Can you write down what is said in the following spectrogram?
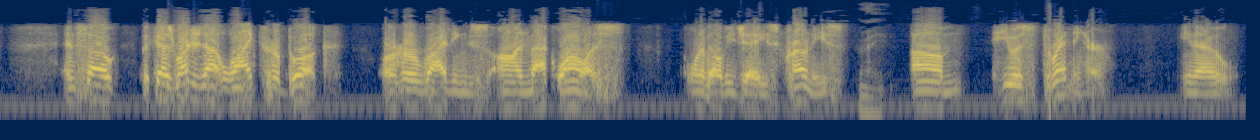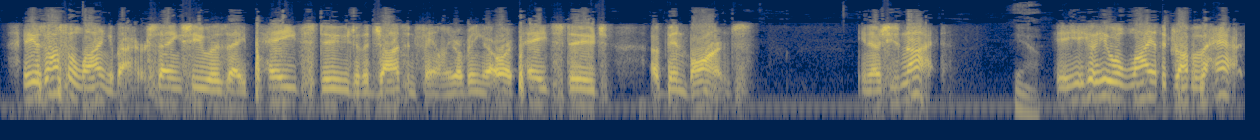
And so, because Roger did not like her book or her writings on Mac Wallace, one of LBJ's cronies, right. um, he was threatening her. You know, and he was also lying about her, saying she was a paid stooge of the Johnson family, or being a, or a paid stooge of Ben Barnes. You know, she's not. Yeah. He, he will lie at the drop of a hat.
